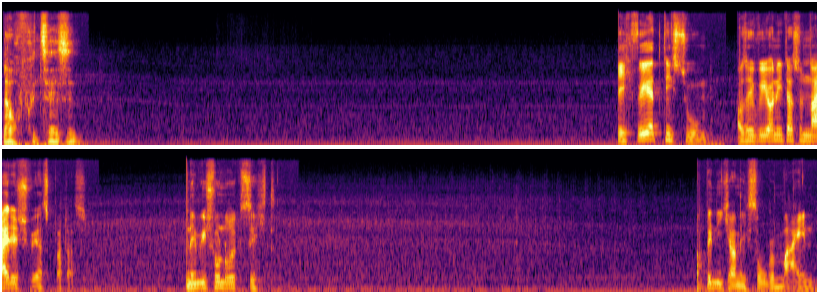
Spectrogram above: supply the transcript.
Lauchprinzessin. Ich will jetzt nicht zoomen. Also ich will auch nicht, dass du neidisch wärst bei das. Nehme ich schon Rücksicht. Bin ich ja nicht so gemein.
